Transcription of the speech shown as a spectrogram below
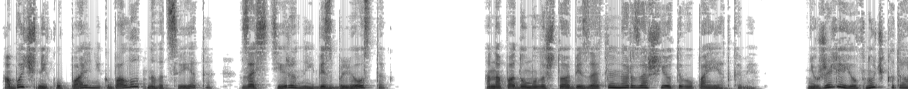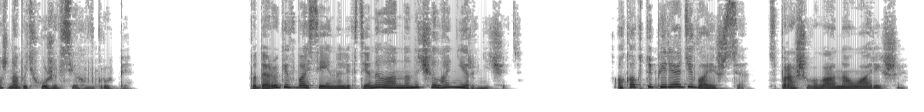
Обычный купальник болотного цвета, застиранный, без блесток. Она подумала, что обязательно разошьет его пайетками. Неужели ее внучка должна быть хуже всех в группе? По дороге в бассейн Алевтина Ивановна начала нервничать. — А как ты переодеваешься? — спрашивала она у Ариши.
